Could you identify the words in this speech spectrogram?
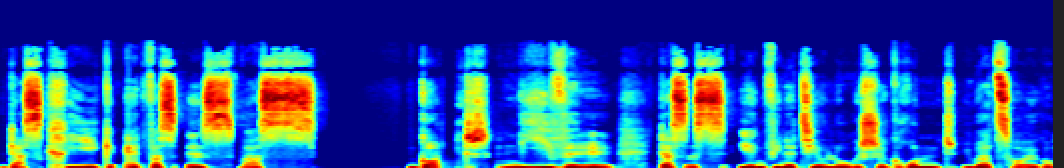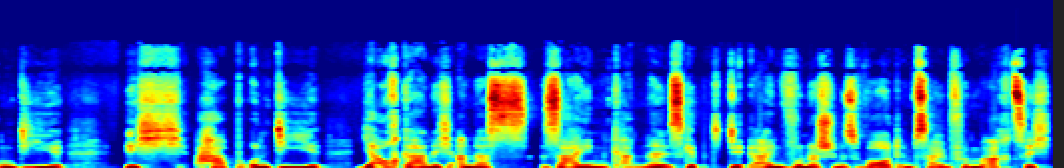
Dass Krieg etwas ist, was Gott nie will, das ist irgendwie eine theologische Grundüberzeugung, die ich habe und die ja auch gar nicht anders sein kann. Ne? Es gibt ein wunderschönes Wort im Psalm 85,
